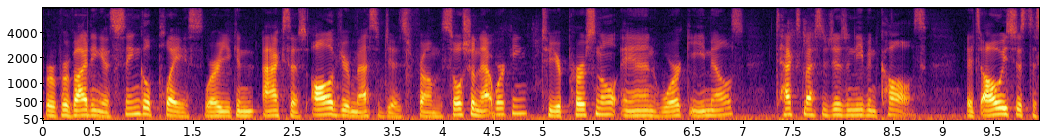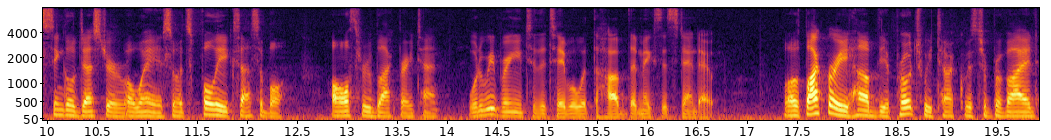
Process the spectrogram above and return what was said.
we're providing a single place where you can access all of your messages from social networking to your personal and work emails, text messages, and even calls. It's always just a single gesture away, so it's fully accessible all through BlackBerry 10. What are we bringing to the table with the Hub that makes it stand out? Well, with BlackBerry Hub, the approach we took was to provide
